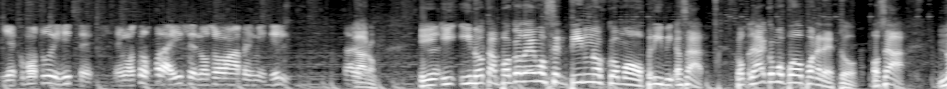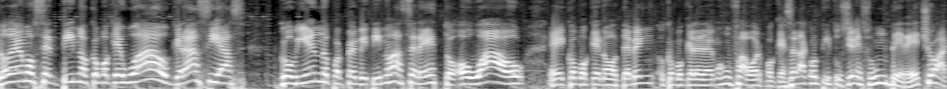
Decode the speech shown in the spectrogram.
y es como tú dijiste, en otros países no se lo van a permitir. Claro. Y, y, y no tampoco debemos sentirnos como privi o sea, como, ¿sabes cómo puedo poner esto? O sea, no debemos sentirnos como que, wow, gracias gobierno por permitirnos hacer esto, o wow, eh, como que nos deben, como que le debemos un favor, porque esa es la constitución, es un derecho, a-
